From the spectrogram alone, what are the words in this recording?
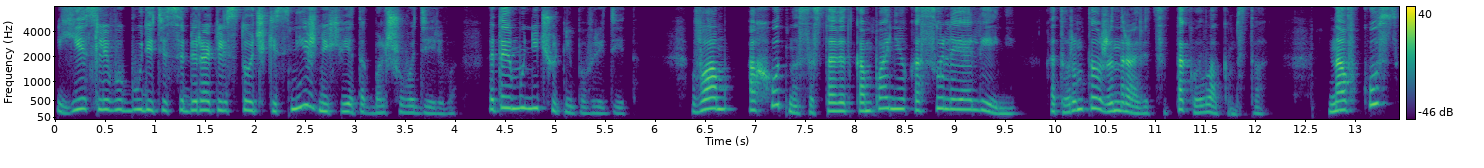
Если вы будете собирать листочки с нижних веток большого дерева, это ему ничуть не повредит. Вам охотно составят компанию косули и олени, которым тоже нравится такое лакомство. На вкус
